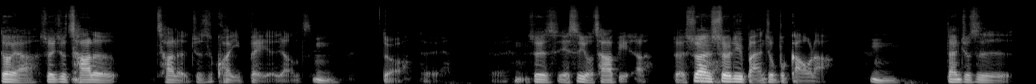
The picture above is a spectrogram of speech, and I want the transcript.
对啊，所以就差了，嗯、差了就是快一倍了这样子。嗯，对啊，对对，所以也是有差别啊。对，虽然税率本来就不高啦，嗯，但就是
